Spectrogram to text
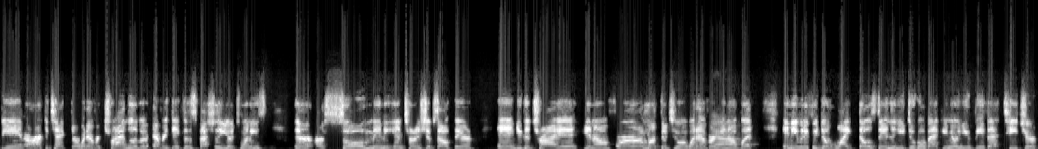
being an architect or whatever. Try a little bit of everything because, especially in your 20s, there are so many internships out there and you could try it, you know, for a month or two or whatever, yeah. you know. But and even if you don't like those things and you do go back, you know, and you be that teacher,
